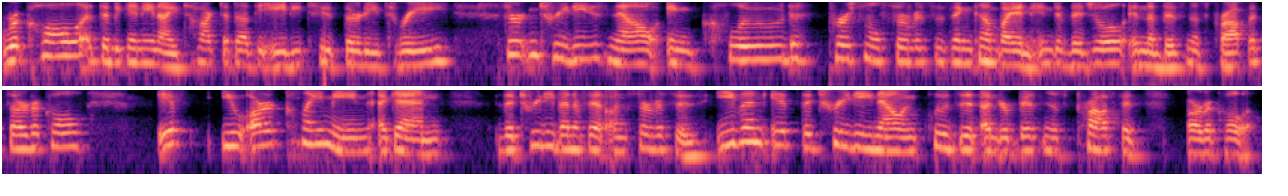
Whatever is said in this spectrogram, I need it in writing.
Recall at the beginning, I talked about the 8233. Certain treaties now include personal services income by an individual in the business profits article. If you are claiming, again, the treaty benefit on services, even if the treaty now includes it under business profits article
